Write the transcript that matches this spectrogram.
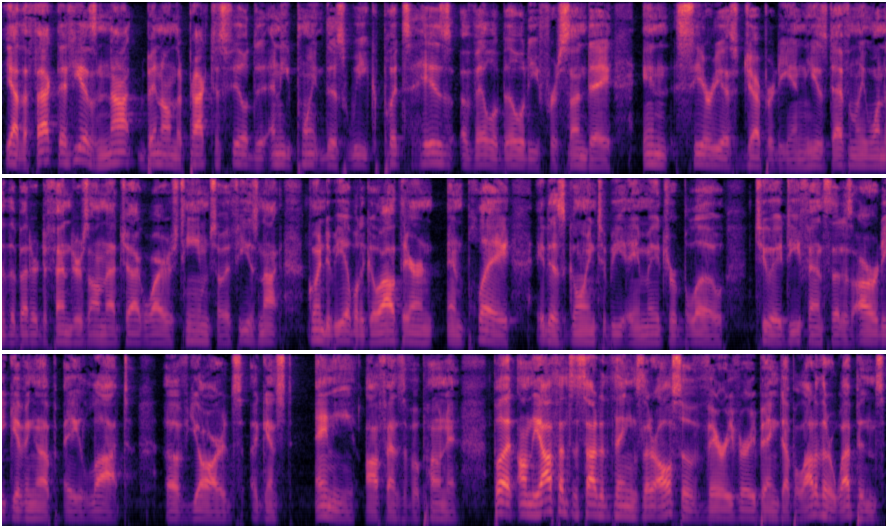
Yeah, the fact that he has not been on the practice field at any point this week puts his availability for Sunday in serious jeopardy. And he is definitely one of the better defenders on that Jaguars team. So if he is not going to be able to go out there and, and play, it is going to be a major blow to a defense that is already giving up a lot of yards against any offensive opponent. But on the offensive side of things, they're also very, very banged up. A lot of their weapons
